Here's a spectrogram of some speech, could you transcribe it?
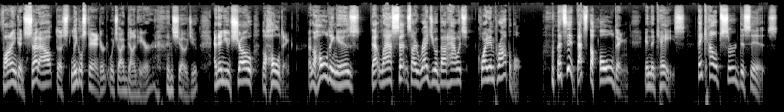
find and set out the legal standard, which I've done here and showed you, and then you'd show the holding. And the holding is that last sentence I read you about how it's quite improbable. That's it. That's the holding in the case. Think how absurd this is.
